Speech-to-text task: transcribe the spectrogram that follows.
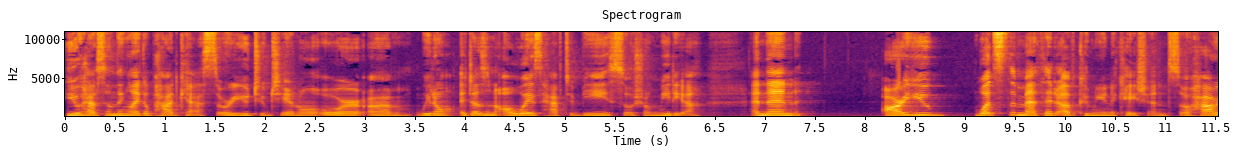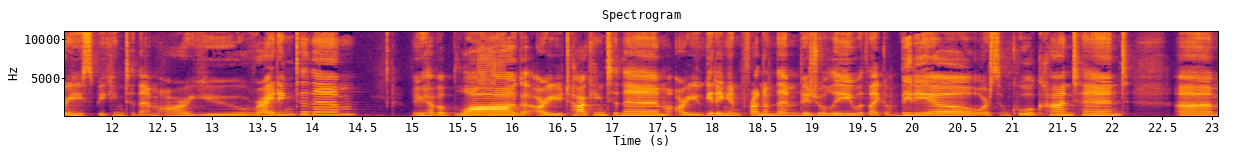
you have something like a podcast or a YouTube channel, or um, we don't, it doesn't always have to be social media. And then are you what's the method of communication? So, how are you speaking to them? Are you writing to them? You have a blog? Are you talking to them? Are you getting in front of them visually with like a video or some cool content? Um,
